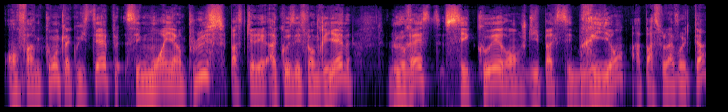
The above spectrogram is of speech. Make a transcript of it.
en fin de compte, la Quick Step, c'est moyen plus parce qu'elle est à cause des Flandriennes. Le reste, c'est cohérent. Je dis pas que c'est brillant, à part sur la Volta,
